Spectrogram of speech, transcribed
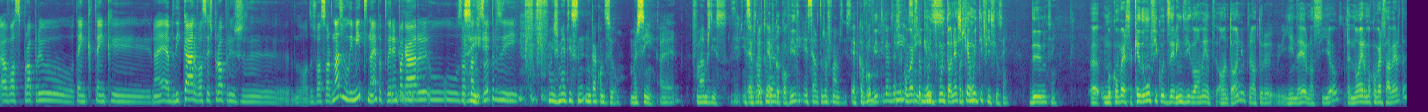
ao vosso próprio têm que, têm que não é, abdicar vocês próprios eh, dos vossos ordenados no limite, não é? Para poderem pagar o- os ordenados Sim, dos é- outros e Felizmente isso nunca aconteceu, mas sim, eh, falámos disso. Em certa Época- altura, época Covid? Em certa altura falámos disso. Época Covid, tivemos essa e, conversa sim, muito, muito honesta, que é muito difícil. Sim, De sim. Uh, uma conversa, cada um ficou a dizer individualmente ao António, que na altura ainda é o nosso CEO, portanto não era uma conversa aberta,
